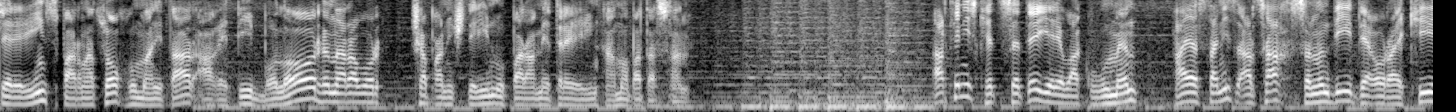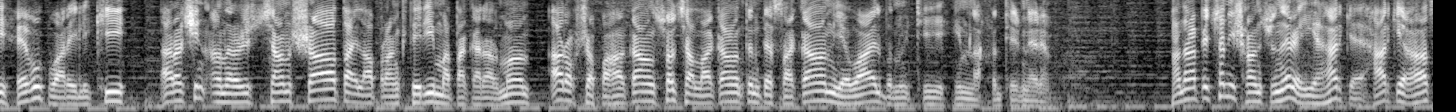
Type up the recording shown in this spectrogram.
ծերերին սպառնացող հումանիտար աղետի բոլոր հնարավոր չափանիշներին ու պարամետրերին համապատասխան։ Արդեն իսկ հետսետե երևակվում են Հայաստանից Արցախ սննդի դեղորայքի, հեղուկ վարելիքի, առաջին անհրաժեշտության շատ այլ ապրանքների մատակարարման, առողջապահական, սոցիալական, տնտեսական եւ այլ բնույթի հիմնախնդիրները։ Հանրապետության իշխանությունները իհարկե հարկ եղած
